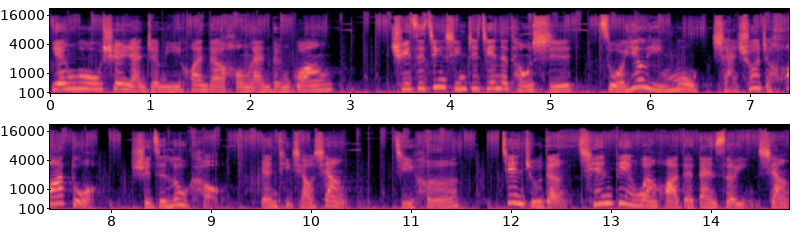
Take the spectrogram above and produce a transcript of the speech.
烟雾渲染着迷幻的红蓝灯光。曲子进行之间的同时，左右荧幕闪烁着花朵、十字路口、人体肖像、几何、建筑等千变万化的单色影像。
